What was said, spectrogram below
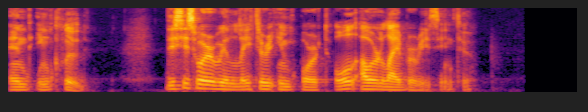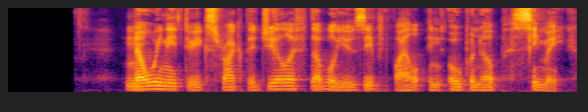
and include. This is where we'll later import all our libraries into. Now we need to extract the glfw zip file and open up CMake.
